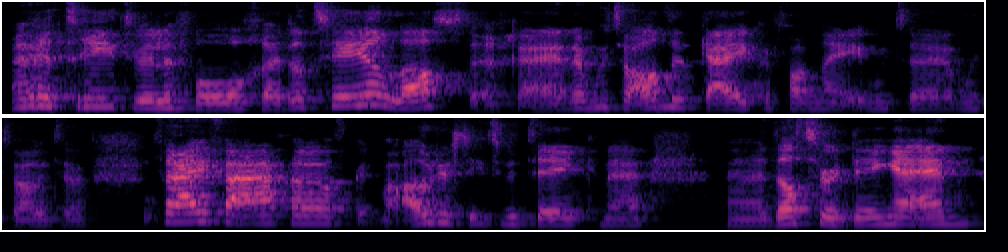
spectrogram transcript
een retreat willen volgen. Dat is heel lastig. Hè? Dan moeten we altijd kijken van, nee, moet, uh, moet Wouter vrijvagen? Of kunnen mijn ouders iets betekenen? Uh, dat soort dingen. En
